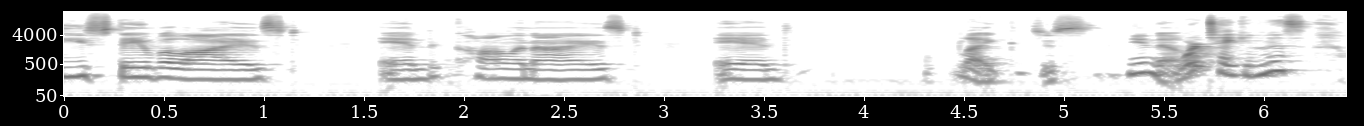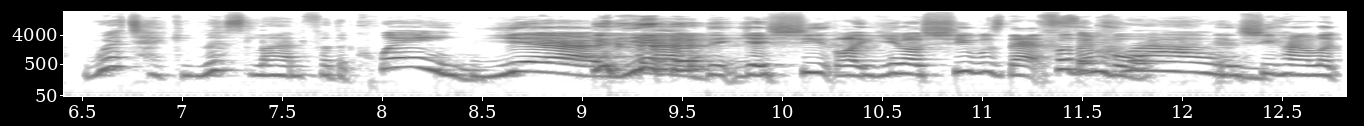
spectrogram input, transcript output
destabilized and colonized and like just, you know. We're taking this. We're taking this land for the queen. yeah, yeah, the, yeah. She like you know she was that For symbol, and she kind of like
